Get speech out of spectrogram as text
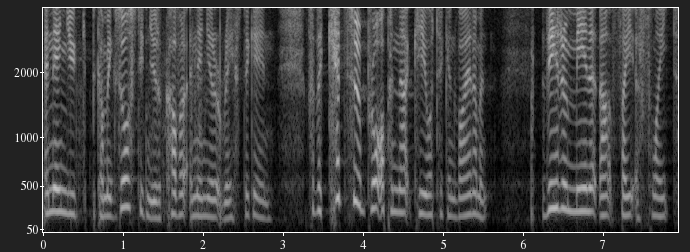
And then you become exhausted and you recover and then you're at rest again. For the kids who are brought up in that chaotic environment, they remain at that fight or flight.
